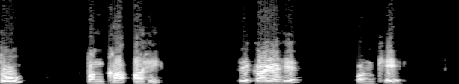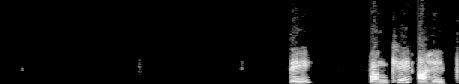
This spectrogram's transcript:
तो पंखा आहे. ते काय आहे? पंखे. ते पंखे आहेत.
